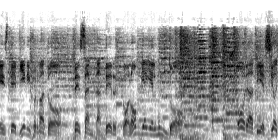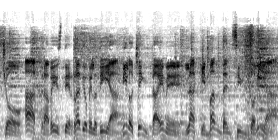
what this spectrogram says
esté bien informado de Santander, Colombia y el mundo. Hora 18, a través de Radio Melodía 1080M, la que manda en sintonía.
